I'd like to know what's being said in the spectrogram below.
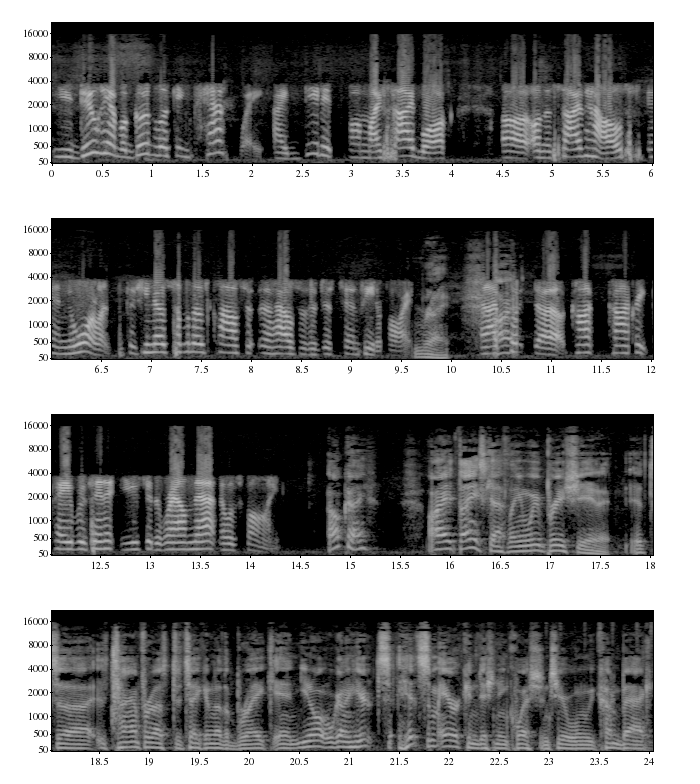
you do have a good looking pathway. I did it on my sidewalk uh, on the side house in New Orleans because you know some of those clous- uh, houses are just ten feet apart. Right. And I All right. put uh, con- concrete pavers in it, used it around that, and it was fine. Okay. All right. Thanks, Kathleen. We appreciate it. It's uh, time for us to take another break. And you know what? We're going to hit, hit some air conditioning questions here when we come back.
